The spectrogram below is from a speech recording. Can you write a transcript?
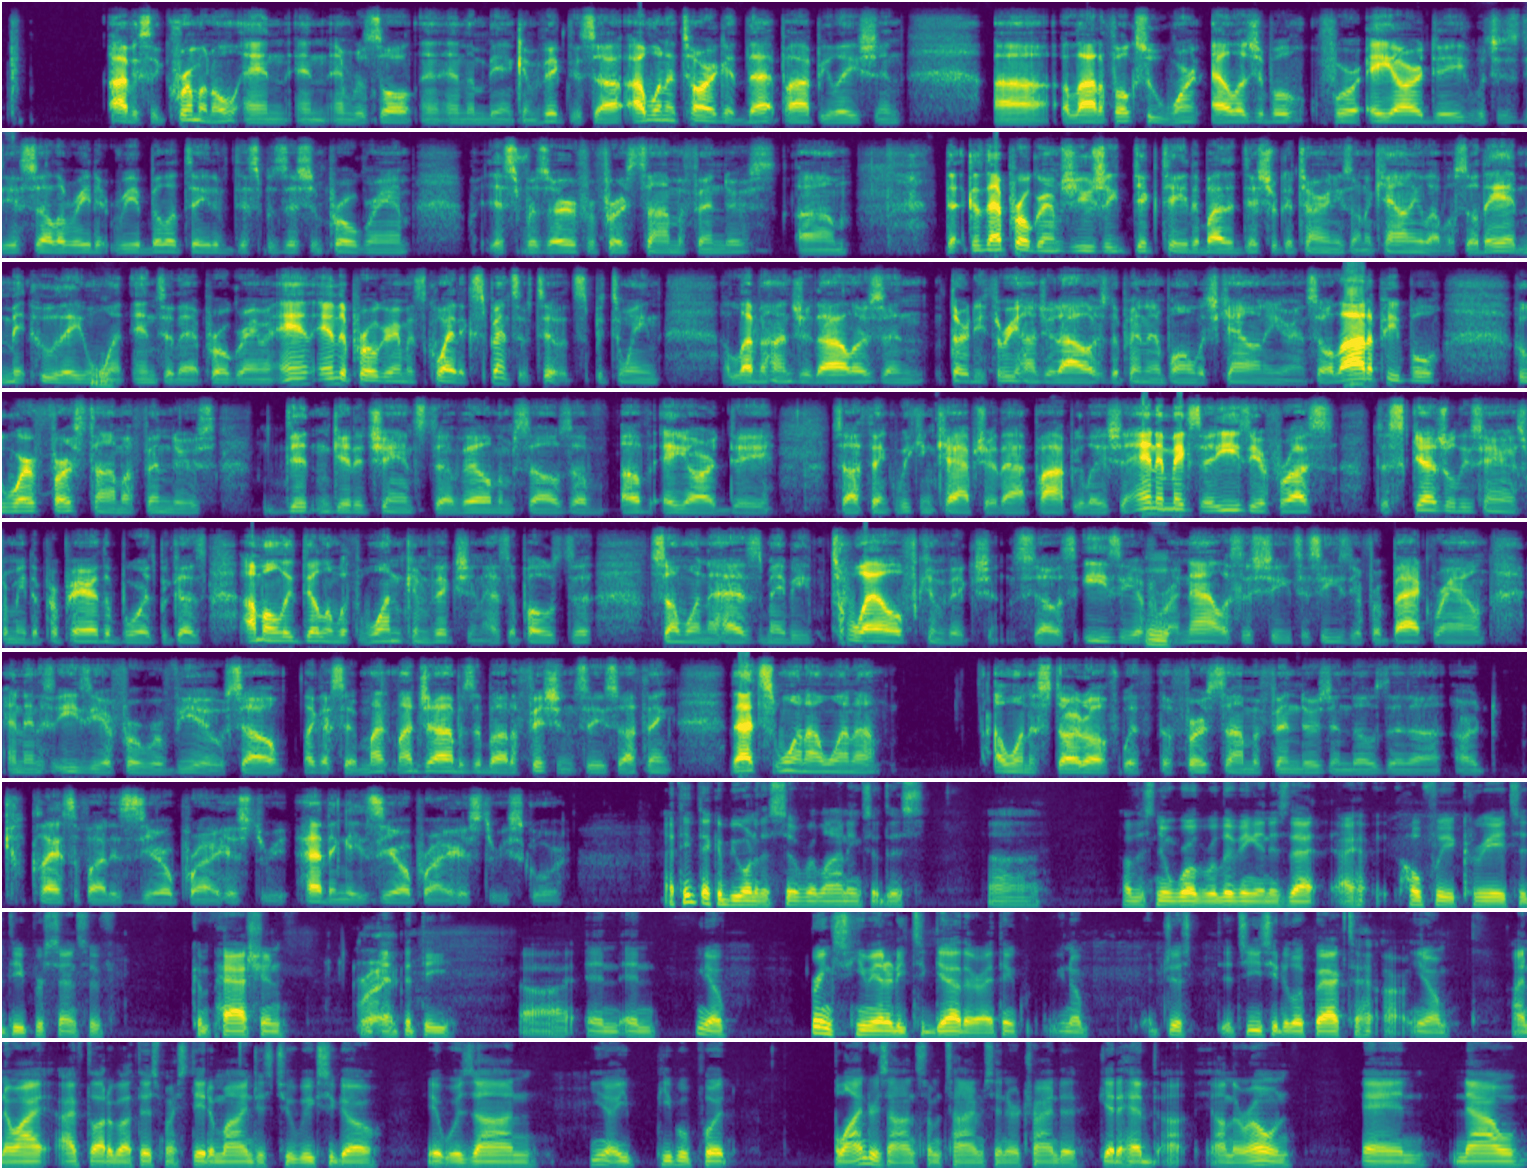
obviously criminal and and and result in, in them being convicted. So I, I want to target that population uh, a lot of folks who weren't eligible for ARD, which is the Accelerated Rehabilitative Disposition Program, it's reserved for first-time offenders. Um, because that program is usually dictated by the district attorneys on the county level, so they admit who they Mm. want into that program, and and the program is quite expensive too. It's between eleven hundred dollars and thirty three hundred dollars, depending upon which county you're in. So a lot of people who were first time offenders didn't get a chance to avail themselves of of ARD. So I think we can capture that population, and it makes it easier for us to schedule these hearings for me to prepare the boards because I'm only dealing with one conviction as opposed to someone that has maybe 12 convictions. So it's easier Mm. for analysis sheets, it's easier for background, and then it's easier for review. So, like I said, my, my job is about efficiency. So I think that's one I want to I want to start off with the first time offenders and those that uh, are classified as zero prior history, having a zero prior history score. I think that could be one of the silver linings of this uh, of this new world we're living in is that I, hopefully it creates a deeper sense of compassion and Right. empathy uh, and and you know brings humanity together. I think you know just it's easy to look back to uh, you know I know I I've thought about this my state of mind just two weeks ago. It was on you know people put blinders on sometimes and are trying to get ahead uh, on their own, and now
